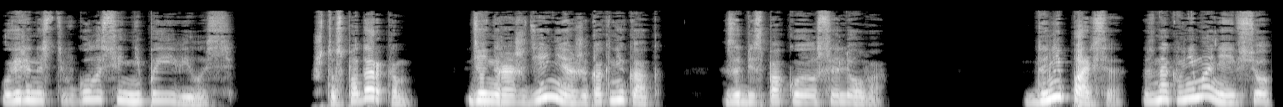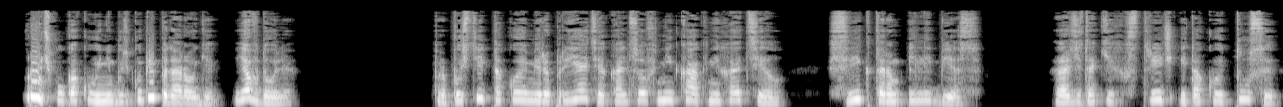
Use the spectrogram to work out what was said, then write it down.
Уверенность в голосе не появилась. Что с подарком? День рождения же как-никак. Забеспокоился Лева. Да не парься, знак внимания и все. Ручку какую-нибудь купи по дороге, я в доле. Пропустить такое мероприятие Кольцов никак не хотел, с Виктором или без. Ради таких встреч и такой тусы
